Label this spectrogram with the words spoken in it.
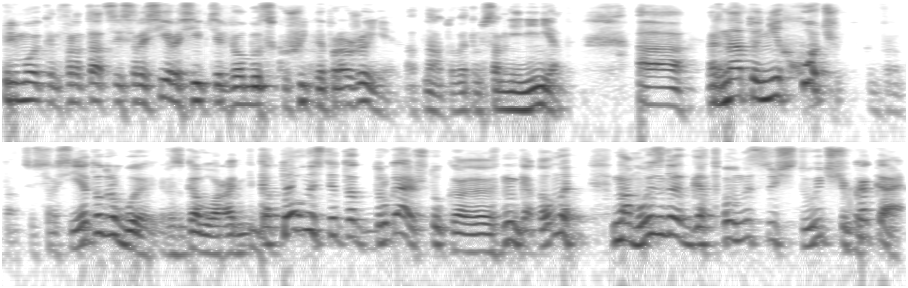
прямой конфронтации с Россией Россия потерпела бы сокрушительное поражение от НАТО, в этом сомнений нет. А НАТО не хочет конфронтации с Россией, это другой разговор. А готовность это другая штука. Готовность, на мой взгляд, готовность существует еще какая.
